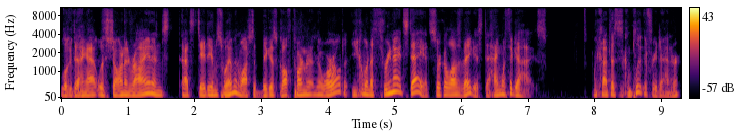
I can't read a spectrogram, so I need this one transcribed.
Looking to hang out with Sean and Ryan and at Stadium Swim and watch the biggest golf tournament in the world? You can win a three night stay at Circa Las Vegas to hang with the guys. The contest is completely free to enter.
